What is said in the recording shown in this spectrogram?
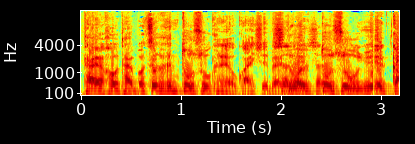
太厚太薄，这个跟度数可能有关系呗。如果度数越高，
